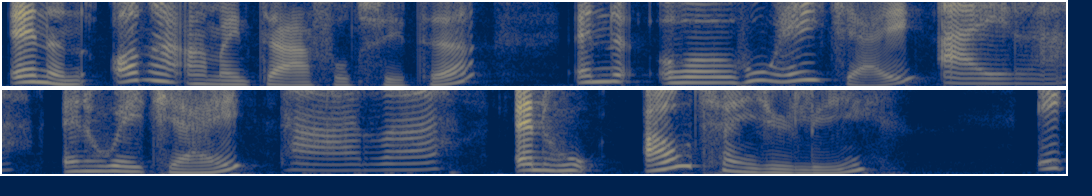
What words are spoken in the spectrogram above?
en een Anna aan mijn tafel zitten. En eh, hoe heet jij? Aira. En hoe heet jij? Tara. En hoe oud zijn jullie? Ik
